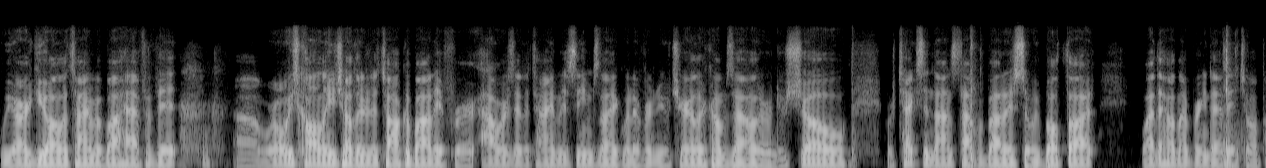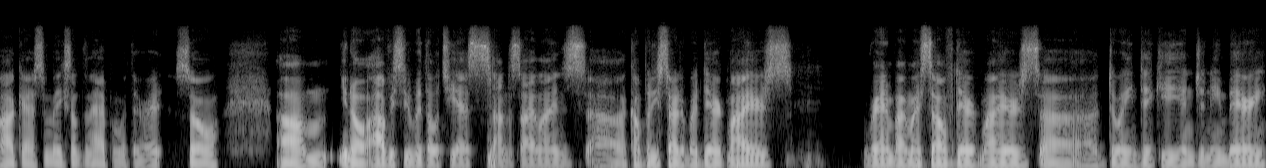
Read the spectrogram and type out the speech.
We argue all the time about half of it. Uh, we're always calling each other to talk about it for hours at a time. It seems like whenever a new trailer comes out or a new show, we're texting nonstop about it. So we both thought, why the hell not bring that into a podcast and make something happen with it, right? So, um, you know, obviously with OTS on the sidelines, uh, a company started by Derek Myers, ran by myself, Derek Myers, uh, uh, Dwayne Dickey, and Janine Barry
